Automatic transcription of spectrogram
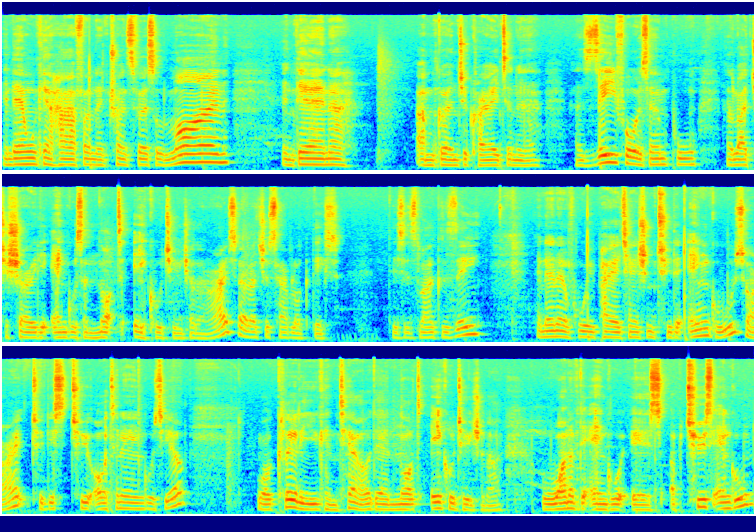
And then we can have a transversal line. And then uh, I'm going to create an, uh, a Z, for example. I'd like to show you the angles are not equal to each other. Right, so let's just have a look at this. This is like Z. And then if we pay attention to the angles, all right, to these two alternate angles here, well, clearly you can tell they're not equal to each other one of the angle is obtuse angle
